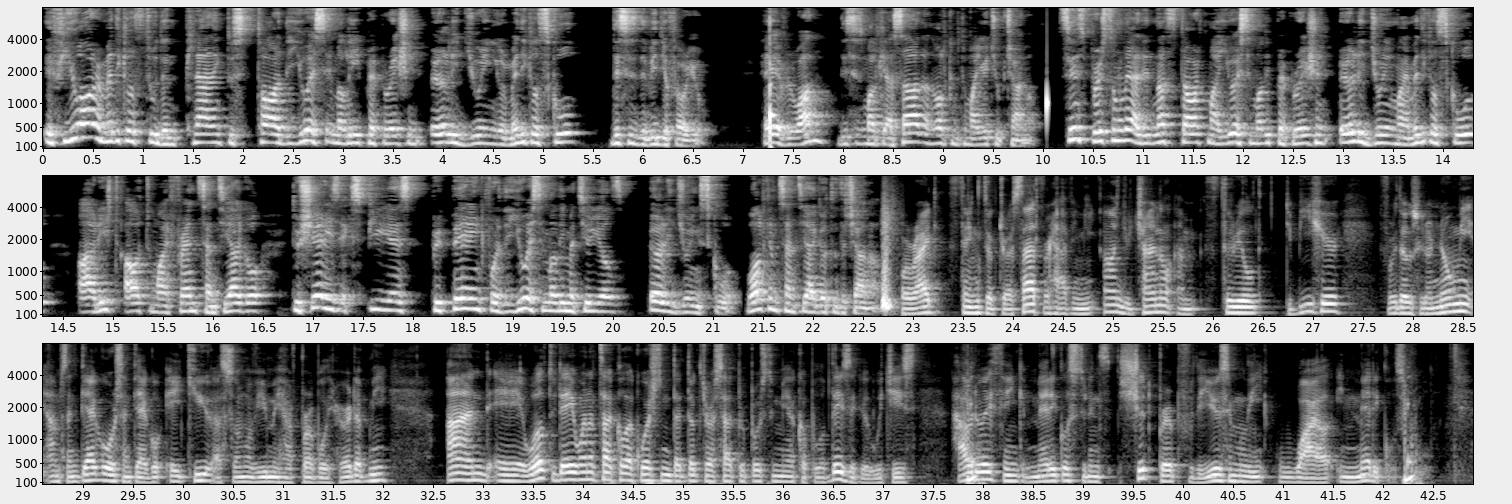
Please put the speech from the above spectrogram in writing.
If you are a medical student planning to start the USMLE preparation early during your medical school, this is the video for you. Hey everyone, this is Malke Asaad and welcome to my YouTube channel. Since personally I did not start my USMLE preparation early during my medical school, I reached out to my friend Santiago to share his experience preparing for the USMLE materials early during school. Welcome Santiago to the channel. Alright, thanks Dr. Asaad for having me on your channel. I'm thrilled to be here. For those who don't know me, I'm Santiago or Santiago AQ, as some of you may have probably heard of me. And uh, well, today I want to tackle a question that Dr. Asaad proposed to me a couple of days ago, which is how do I think medical students should prep for the USMLE while in medical school?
